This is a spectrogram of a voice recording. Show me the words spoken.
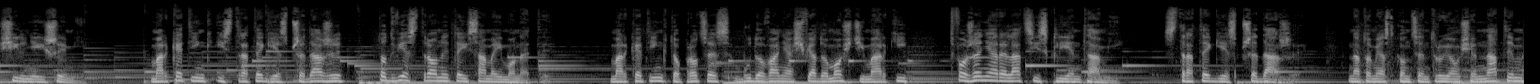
silniejszymi. Marketing i strategie sprzedaży to dwie strony tej samej monety. Marketing to proces budowania świadomości marki, tworzenia relacji z klientami. Strategie sprzedaży natomiast koncentrują się na tym,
